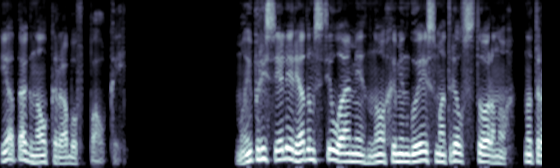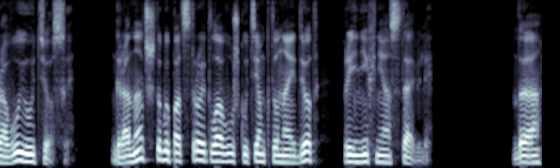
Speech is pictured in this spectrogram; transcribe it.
и отогнал крабов палкой. Мы присели рядом с телами, но Хемингуэй смотрел в сторону, на траву и утёсы. Гранат, чтобы подстроить ловушку тем, кто найдет, при них не оставили. Да,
